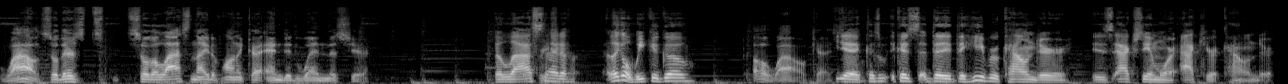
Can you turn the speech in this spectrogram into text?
Wow. So there's so the last night of Hanukkah ended when this year? The last night of like a week ago. Oh, wow. Okay. So- Yeah, because because the the Hebrew calendar is actually a more accurate calendar.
